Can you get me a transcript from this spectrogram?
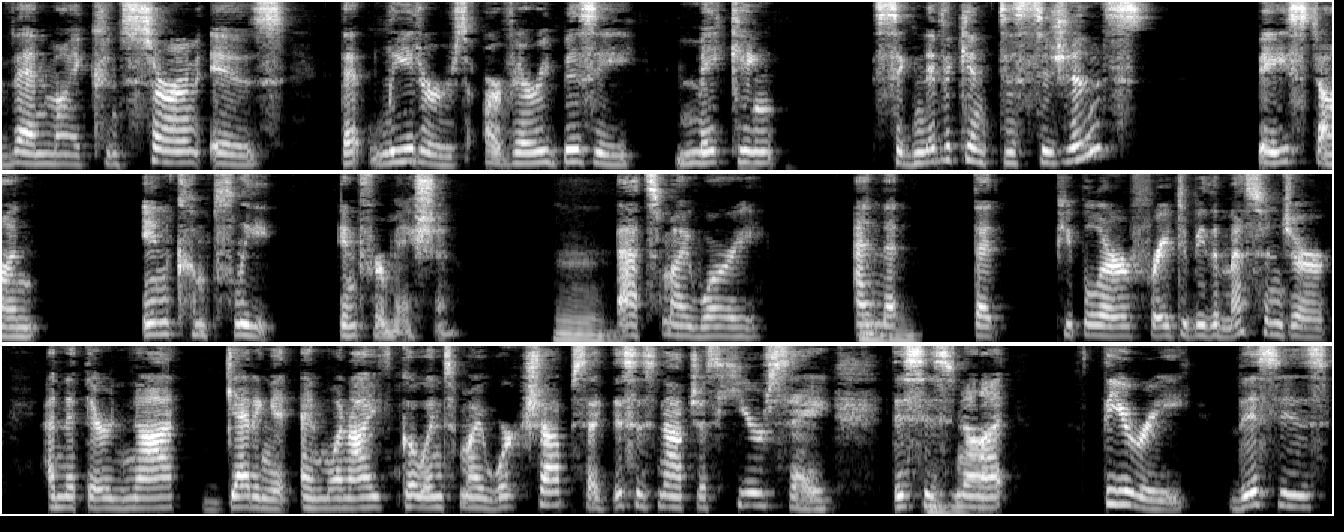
then my concern is that leaders are very busy making significant decisions based on incomplete information. Mm. That's my worry. And mm-hmm. that, that people are afraid to be the messenger and that they're not getting it. And when I go into my workshops, like this is not just hearsay. This is mm-hmm. not theory. This is,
